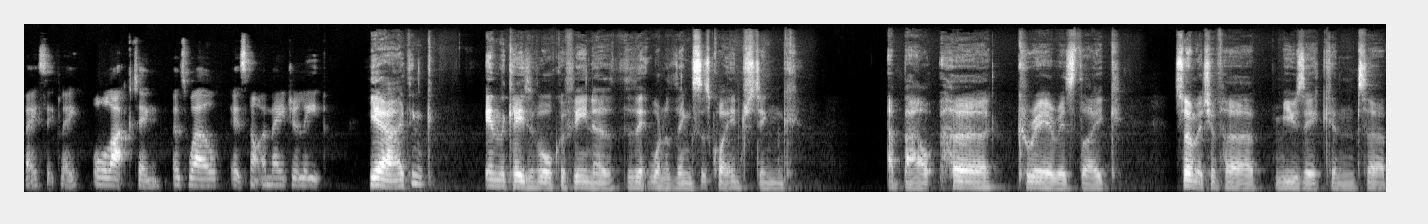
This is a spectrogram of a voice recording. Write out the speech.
basically, all acting as well. It's not a major leap. Yeah, I think in the case of Awkwafina, one of the things that's quite interesting about her career is like so much of her music and uh,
